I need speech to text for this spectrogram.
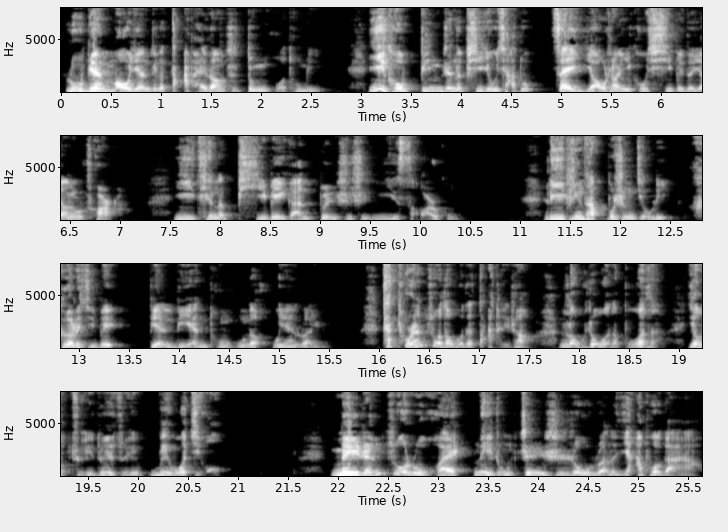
路边冒烟，这个大排档是灯火通明，一口冰镇的啤酒下肚，再咬上一口西北的羊肉串啊，一天的疲惫感顿时是一扫而空。李平他不胜酒力，喝了几杯便脸通红的胡言乱语。他突然坐到我的大腿上，搂着我的脖子，要嘴对嘴喂我酒。美人坐入怀，那种真实柔软的压迫感啊，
